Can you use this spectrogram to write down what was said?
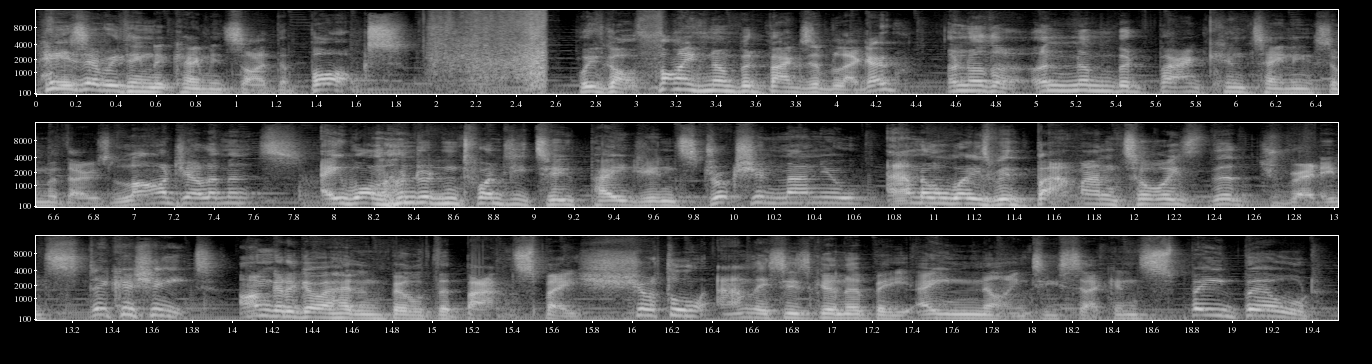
Here's everything that came inside the box. We've got five numbered bags of Lego, another unnumbered bag containing some of those large elements, a 122 page instruction manual, and always with Batman toys, the dreaded sticker sheet. I'm going to go ahead and build the Bat Space Shuttle, and this is going to be a 90 second speed build.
